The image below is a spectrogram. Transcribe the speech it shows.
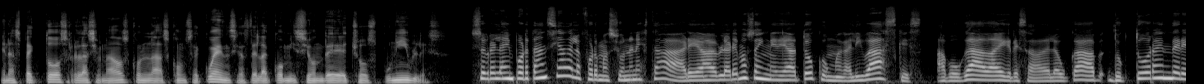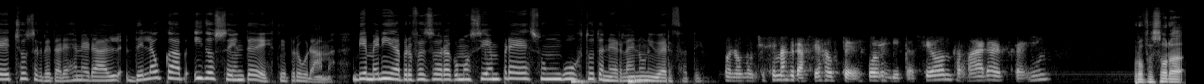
en aspectos relacionados con las consecuencias de la comisión de hechos punibles. Sobre la importancia de la formación en esta área hablaremos de inmediato con Magali Vázquez, abogada egresada de la UCAP, doctora en Derecho, secretaria general de la UCAP y docente de este programa. Bienvenida, profesora. Como siempre, es un gusto tenerla en Universate. Bueno, muchísimas gracias a ustedes por la invitación, Tamara, Efraín. Profesora,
